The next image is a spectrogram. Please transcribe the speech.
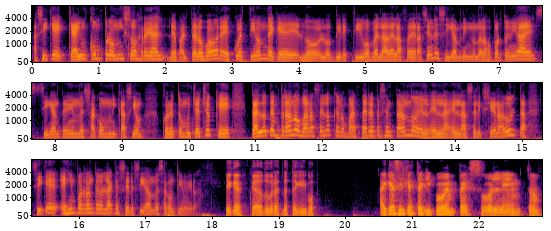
Así que, que hay un compromiso real de parte de los jugadores. Es cuestión de que lo, los directivos ¿verdad? de las federaciones sigan brindando las oportunidades, sigan teniendo esa comunicación con estos muchachos que tarde o temprano van a ser los que nos van a estar representando en, en, la, en la selección adulta. Así que es importante ¿verdad? que se le siga dando esa continuidad. ¿Y qué? ¿Qué tú crees de este equipo? Hay que decir que este equipo empezó lento.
